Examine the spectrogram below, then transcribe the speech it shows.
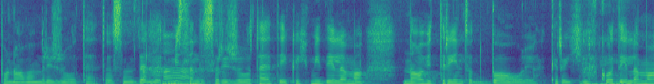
ponovim režote. Zdaj, mislim, da so režote, te, ki jih mi delamo, novi trend od bowl, ker jih Aha, lahko delamo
